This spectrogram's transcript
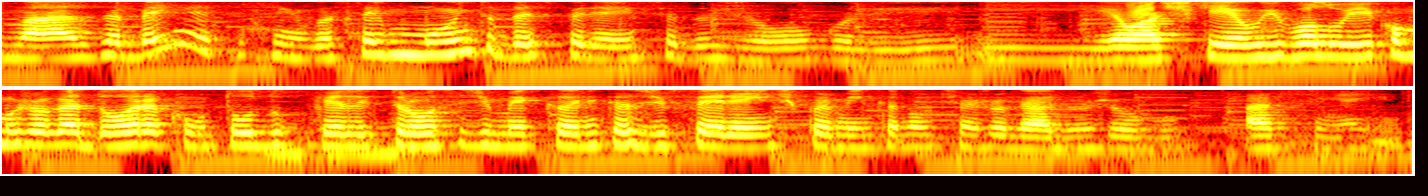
Mas é bem esse, assim, eu gostei muito da experiência do jogo ali. E eu acho que eu evoluí como jogadora com tudo que ele trouxe de mecânicas diferentes pra mim, que eu não tinha jogado um jogo assim ainda.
